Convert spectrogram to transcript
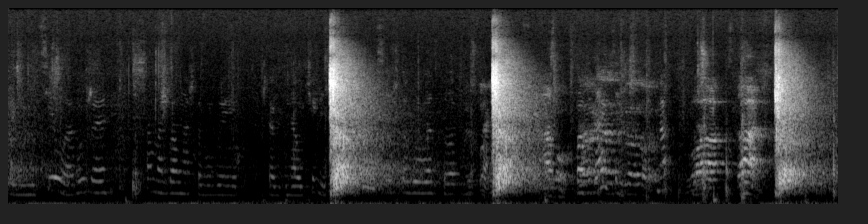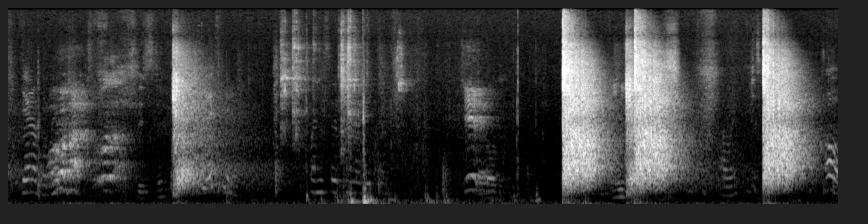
применить силу, оружие. Самое главное, чтобы вы как бы научились, чтобы у вас было? Да. Где работаете? Следствие. По несовершеннолетию. А вы? О,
